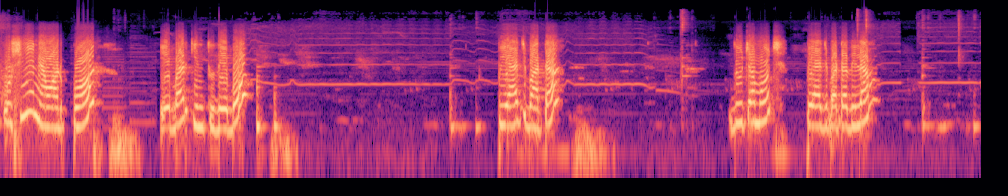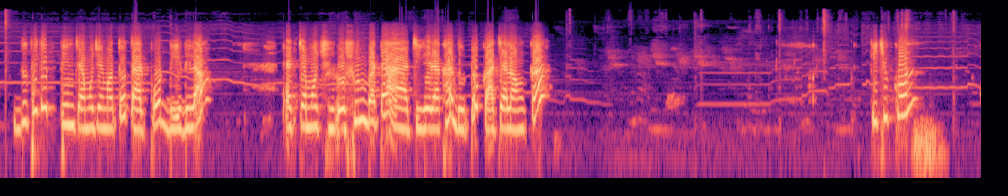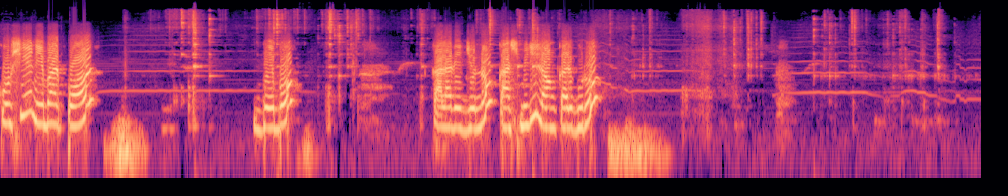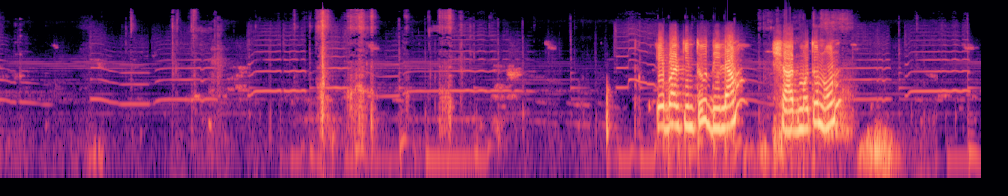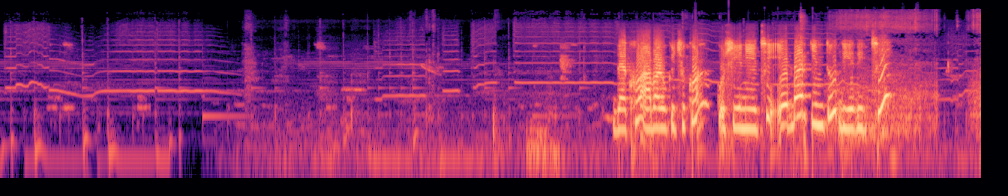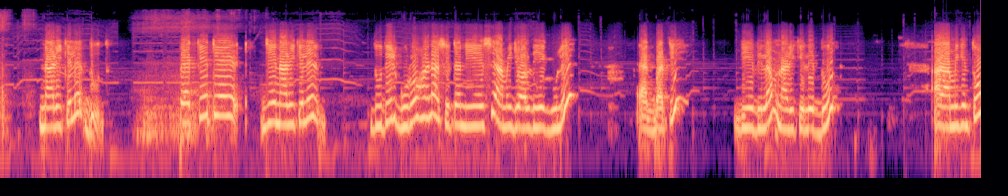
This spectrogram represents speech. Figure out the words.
কষিয়ে নেওয়ার পর এবার কিন্তু দেব পেঁয়াজ বাটা, দু চামচ পেঁয়াজ বাটা দিলাম। দু থেকে তিন চামচের মতো তারপর দিয়ে দিলাম। এক চামচ রসুন বাটা আর চিড়ে রাখা দুটো কাঁচা লঙ্কা। কিছুক্ষণ কষিয়ে নেবার পর দেব কালারের জন্য কাশ্মীরি লঙ্কার গুঁড়ো। এবার কিন্তু দিলাম স্বাদ মতো নুন। দেখো, আবারও কিছুক্ষণ কষিয়ে নিয়েছি। এবার কিন্তু দিয়ে দিচ্ছি নারিকেলের দুধ। প্যাকেটে যে নারিকেলের দুধের গুঁড়ো হয় না, সেটা নিয়ে এসে আমি জল দিয়ে গুলে এক বাটি দিয়ে দিলাম নারিকেলের দুধ। আর আমি কিন্তু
